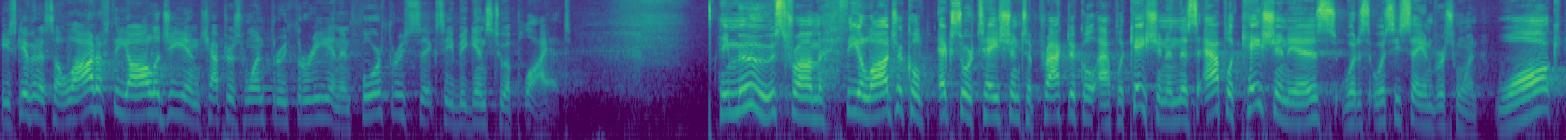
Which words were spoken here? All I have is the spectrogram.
he's given us a lot of theology in chapters 1 through 3, and in 4 through 6, he begins to apply it. He moves from theological exhortation to practical application. And this application is what, is, does he say in verse 1? Walk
